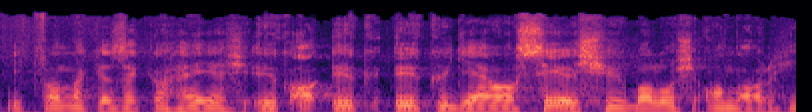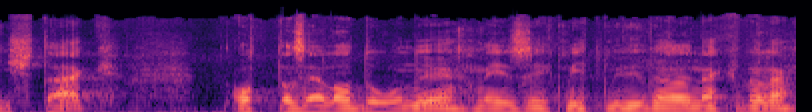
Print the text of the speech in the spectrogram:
itt vannak ezek a helyes, ők, ők, ők ugye a szélsőbalos anarchisták, ott az eladónő, nézzék, mit művelnek vele.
